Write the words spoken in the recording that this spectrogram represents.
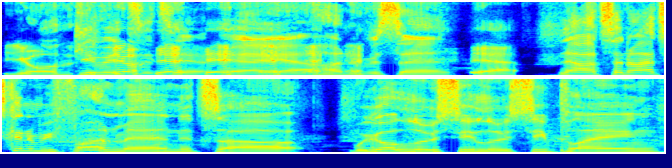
you're Give it you're- to Tim. Yeah, yeah, 100%. yeah. Now, tonight's going to be fun, man. It's, uh, we got Lucy Lucy playing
